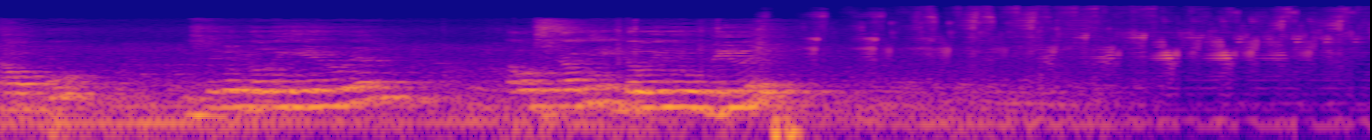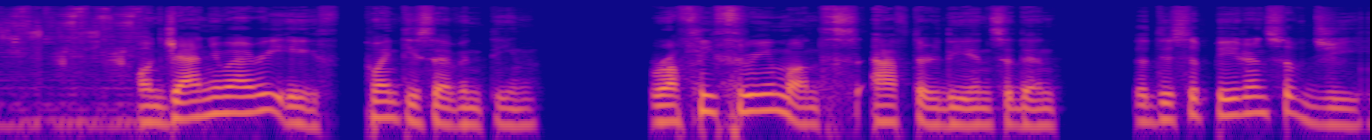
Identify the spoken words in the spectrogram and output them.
kampo. Gusto nyo gawing hero yan? Tapos kami, gawin yung? On January 8, 2017, roughly three months after the incident, the disappearance of Jee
